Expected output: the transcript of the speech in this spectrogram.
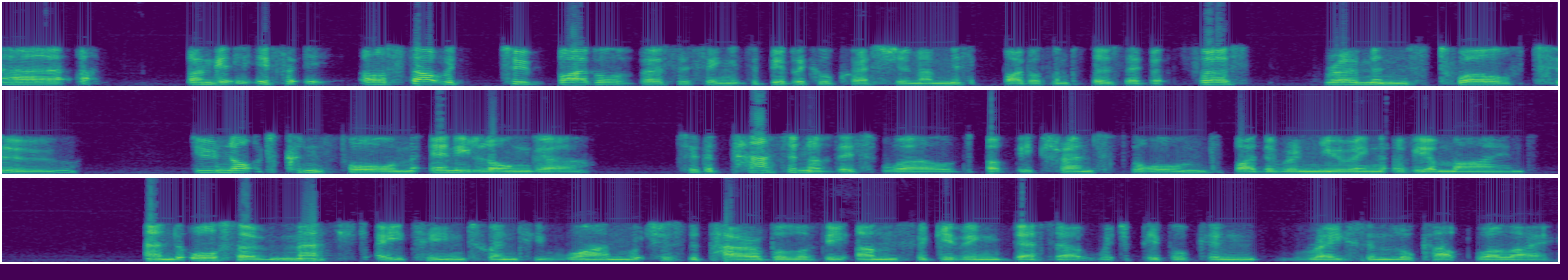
Uh, if, I'll start with two Bible verses saying it's a biblical question. I missed Bible on Thursday, but first, Romans 12:2. Do not conform any longer to the pattern of this world, but be transformed by the renewing of your mind. And also Matthew 18:21, which is the parable of the unforgiving debtor, which people can race and look up while I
